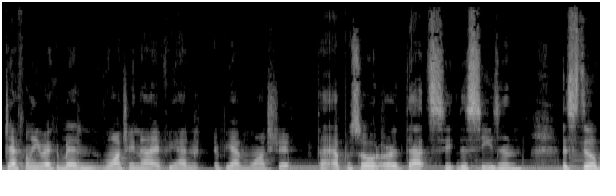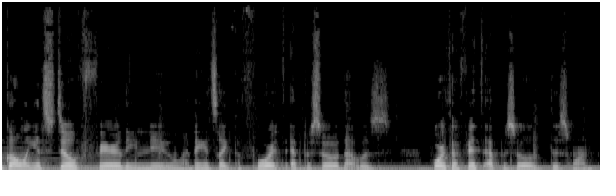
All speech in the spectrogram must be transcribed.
definitely recommend watching that if you hadn't if you haven't watched it that episode or that se- this season. It's still going. It's still fairly new. I think it's like the fourth episode that was fourth or fifth episode this one.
